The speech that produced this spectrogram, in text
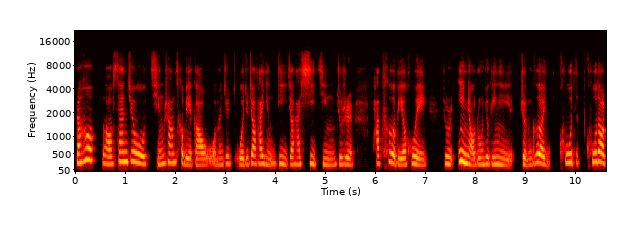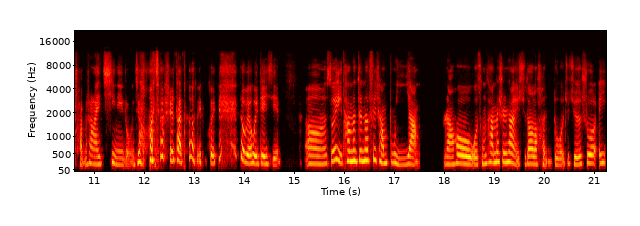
然后老三就情商特别高，我们就我就叫他影帝，叫他戏精，就是他特别会，就是一秒钟就给你整个哭哭到喘不上来气那种，知道吗？就是他特别会，特别会这些，嗯，所以他们真的非常不一样。然后我从他们身上也学到了很多，就觉得说，哎，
